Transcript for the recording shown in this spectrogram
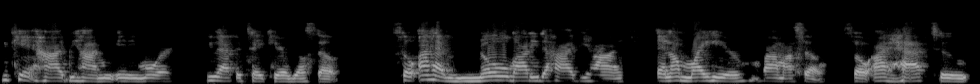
you can't hide behind me anymore. You have to take care of yourself. So I have nobody to hide behind, and I'm right here by myself. So I have to,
